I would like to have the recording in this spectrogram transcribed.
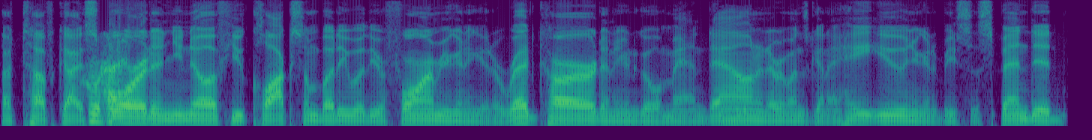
a tough guy sport. And you know, if you clock somebody with your forearm, you're going to get a red card, and you're going to go a man down, and everyone's going to hate you, and you're going to be suspended.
